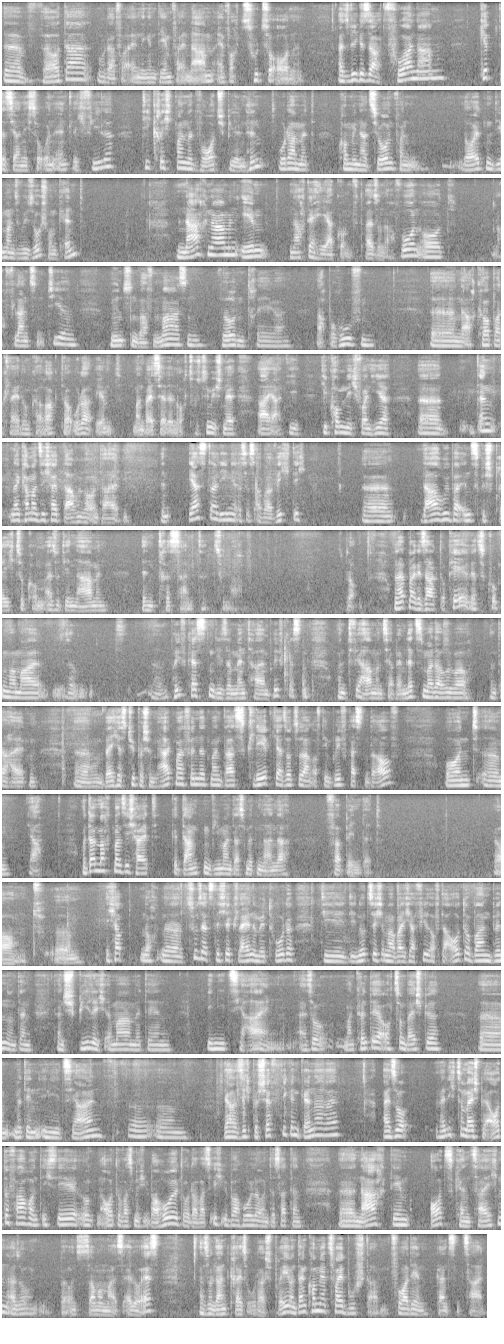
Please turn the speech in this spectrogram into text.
äh, Wörter oder vor allen Dingen in dem Fall Namen einfach zuzuordnen. Also wie gesagt, Vornamen gibt es ja nicht so unendlich viele. Die kriegt man mit Wortspielen hin oder mit Kombination von Leuten, die man sowieso schon kennt. Nachnamen eben nach der Herkunft, also nach Wohnort, nach Pflanzen, Tieren, Münzen, Waffen, Maßen, Würdenträgern, nach Berufen, äh, nach Körperkleidung, Charakter oder eben, man weiß ja dann noch ziemlich schnell, ah ja, die, die kommen nicht von hier, äh, dann, dann kann man sich halt darüber unterhalten. In erster Linie ist es aber wichtig, äh, darüber ins Gespräch zu kommen, also den Namen interessant zu machen. Dann hat man gesagt, okay, jetzt gucken wir mal diese äh, Briefkästen, diese mentalen Briefkästen. Und wir haben uns ja beim letzten Mal darüber unterhalten, äh, welches typische Merkmal findet man. Das klebt ja sozusagen auf dem Briefkasten drauf. Und ähm, ja, und dann macht man sich halt Gedanken, wie man das miteinander verbindet. Ja, und ähm, ich habe noch eine zusätzliche kleine Methode, die, die nutze ich immer, weil ich ja viel auf der Autobahn bin und dann, dann spiele ich immer mit den Initialen. Also man könnte ja auch zum Beispiel äh, mit den Initialen äh, äh, ja, sich beschäftigen generell. Also wenn ich zum Beispiel Auto fahre und ich sehe irgendein Auto, was mich überholt oder was ich überhole und das hat dann äh, nach dem Ortskennzeichen, also bei uns sagen wir mal als LOS, also Landkreis oder Spree. Und dann kommen ja zwei Buchstaben vor den ganzen Zahlen.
